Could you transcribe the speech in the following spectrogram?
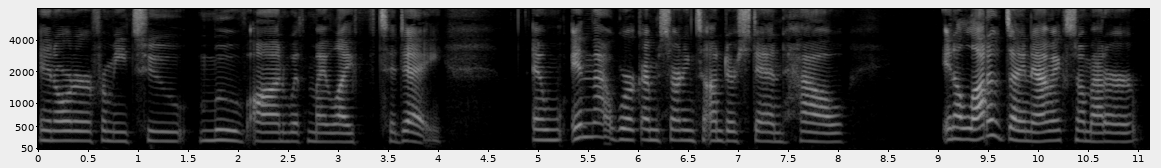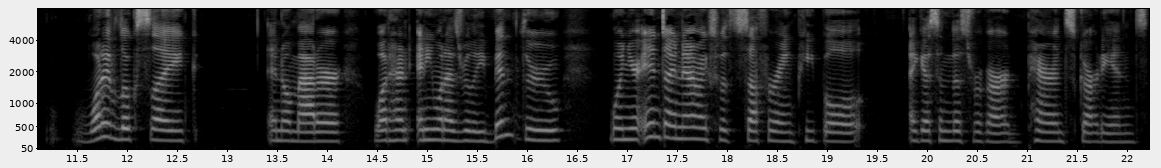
in order for me to move on with my life today. And in that work, I'm starting to understand how in a lot of dynamics, no matter what it looks like, and no matter what anyone has really been through, when you're in dynamics with suffering people, I guess in this regard, parents, guardians,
